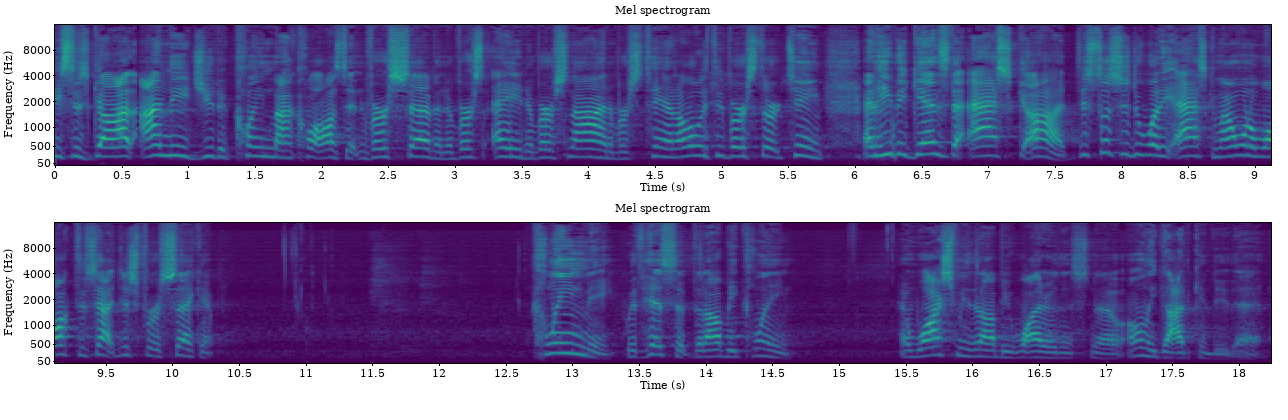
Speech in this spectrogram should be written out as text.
He says, God, I need you to clean my closet in verse 7, in verse 8, in verse 9, in verse 10, all the way through verse 13. And he begins to ask God. Just listen to what he asked him. I want to walk this out just for a second. Clean me with hyssop that I'll be clean, and wash me that I'll be whiter than snow. Only God can do that.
